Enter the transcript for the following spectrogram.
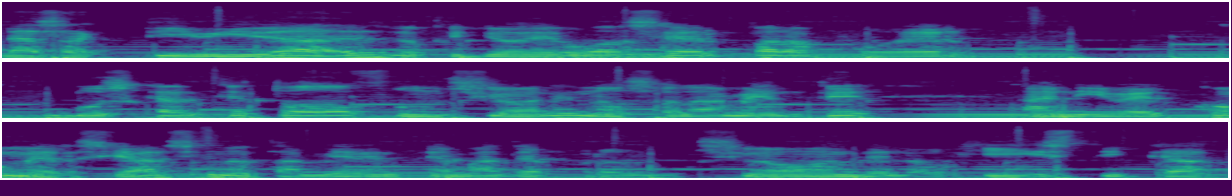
las actividades, lo que yo debo hacer para poder buscar que todo funcione, no solamente a nivel comercial, sino también en temas de producción, de logística,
